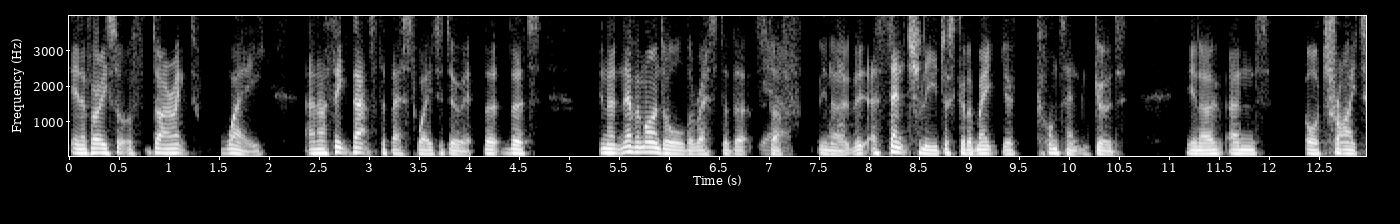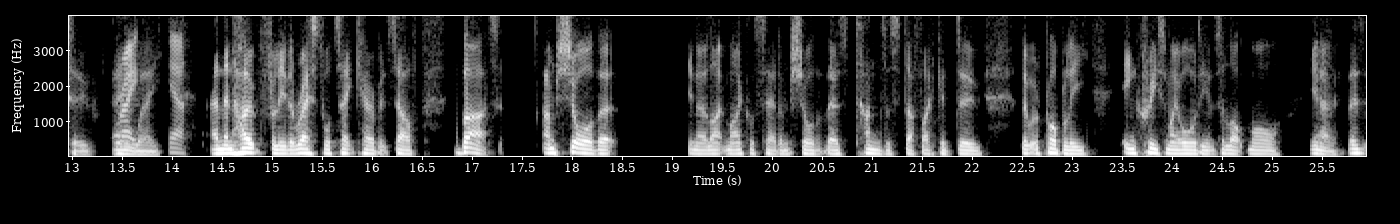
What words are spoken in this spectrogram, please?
in a very sort of direct way. And I think that's the best way to do it. That, that, you know, never mind all the rest of that Yeah. stuff, you know, uh-huh. the- essentially you just got to make your content good, you know, and, or try to Right. anyway Yeah. and then hopefully the rest will take care of itself but i'm sure that you know like michael said i'm sure that there's tons of stuff i could do that would probably increase my audience a lot more you know there's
